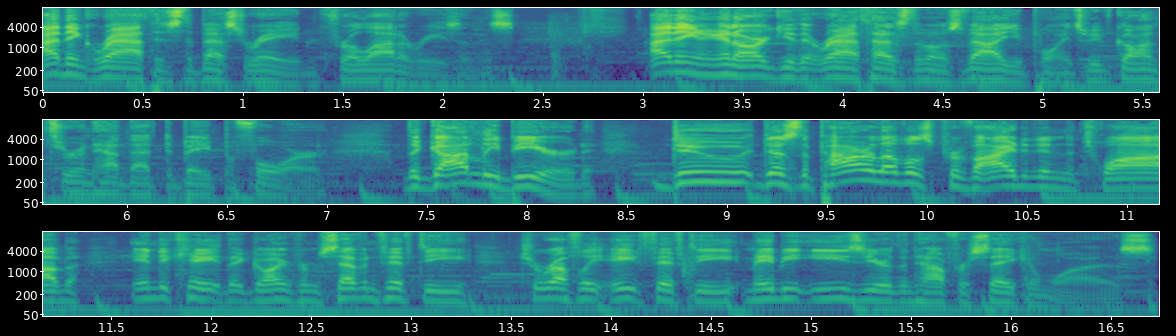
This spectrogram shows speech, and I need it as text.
I think Wrath is the best raid for a lot of reasons. I think I can argue that Wrath has the most value points. We've gone through and had that debate before the godly beard. Do does the power levels provided in the TWAB indicate that going from 750 to roughly 850 may be easier than how Forsaken was?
